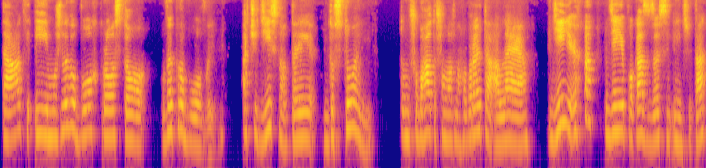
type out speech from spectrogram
так, і, можливо, Бог просто випробовує. А чи дійсно ти достойний? Тому що багато що можна говорити, але дії, дії показують зовсім інші, так?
